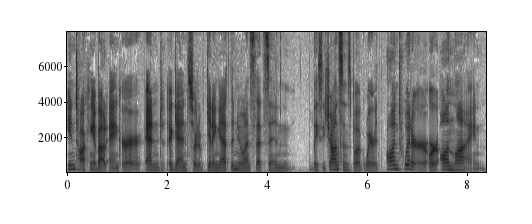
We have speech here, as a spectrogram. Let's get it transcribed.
in talking about anger and again, sort of getting at the nuance that's in Lacy Johnson's book, where on Twitter or online,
